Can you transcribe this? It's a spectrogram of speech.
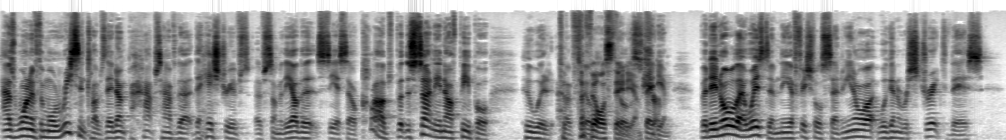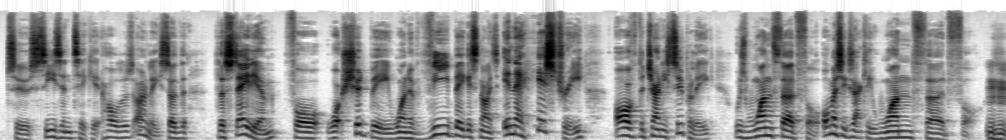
as one of the more recent clubs, they don't perhaps have the, the history of, of some of the other CSL clubs, but there's certainly enough people who would have to, filled, fill a stadium. Stadium. Sure. But in all their wisdom, the officials said, you know what, we're going to restrict this to season ticket holders only. So the, the stadium, for what should be one of the biggest nights in the history of the Chinese Super League, was one third full, almost exactly one third full. Mm-hmm.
